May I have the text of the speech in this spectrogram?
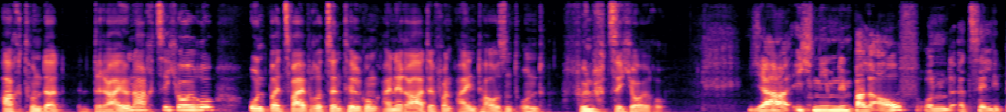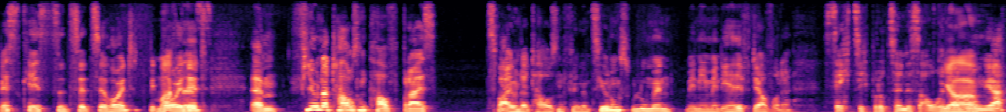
883 Euro und bei 2% Tilgung eine Rate von 1050 Euro. Ja, ich nehme den Ball auf und erzähle die Best-Case-Zinssätze heute. Bedeutet ähm, 400.000 Kaufpreis, 200.000 Finanzierungsvolumen. Wir nehmen die Hälfte auf oder 60 Prozent ist auch in ja. Ordnung, ja.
